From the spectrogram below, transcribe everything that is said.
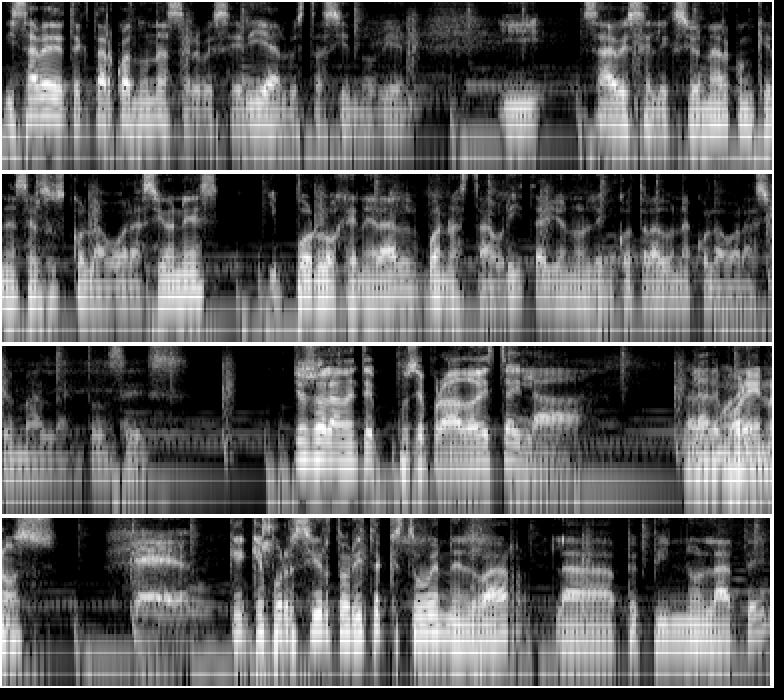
y sabe detectar cuando una cervecería lo está haciendo bien, y sabe seleccionar con quién hacer sus colaboraciones, y por lo general, bueno, hasta ahorita yo no le he encontrado una colaboración mala, entonces... Yo solamente pues he probado esta y la, la, de Morenos. Que, Que, que por cierto, ahorita que estuve en el bar, la pepino late,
